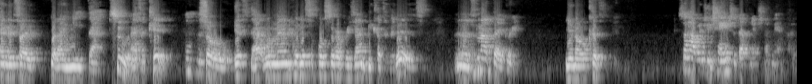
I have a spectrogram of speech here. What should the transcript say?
And it's like, but I need that too as a kid. Mhm. So if that what manhood is supposed to represent? Because if it is, it's not that great. You know, because So how would you change the definition of manhood?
